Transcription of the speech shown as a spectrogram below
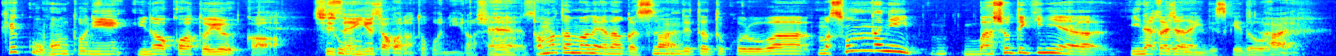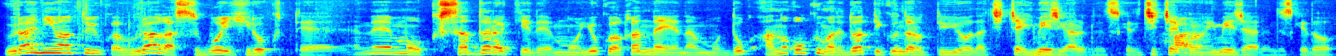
結構本当に田舎というか自然豊かなところにいらっしゃる、ね。えー、たまたまねなんか住んでたところは、はい、まあ、そんなに場所的には田舎じゃないんですけど、はい、裏庭というか裏がすごい広くてでもう草だらけでもうよくわかんないようなもうどあの奥までどうやって行くんだろうっていうようなちっちゃいイメージがあるんですけどちっちゃい頃のイメージがあるんですけど、はい、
